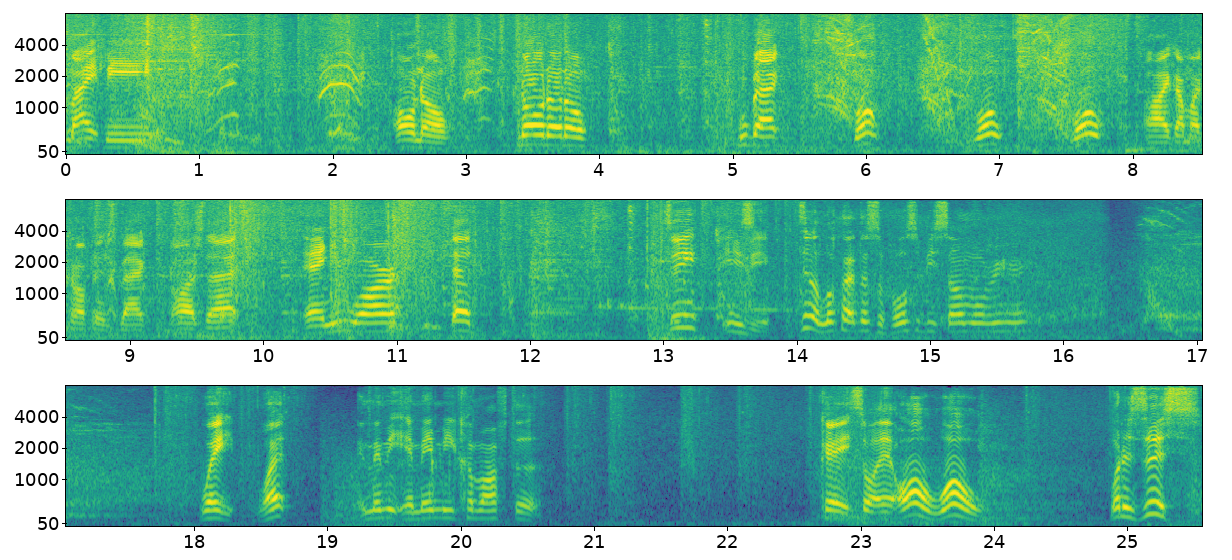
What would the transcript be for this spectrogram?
Might be. Oh no. No, no, no. Move back. Whoa. Whoa. Whoa. I got my confidence back. Dodge that. And you are dead. See? Easy. Doesn't it look like there's supposed to be some over here? Wait, what? It made me. It made me come off the. Okay, so it, oh whoa, what is this?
